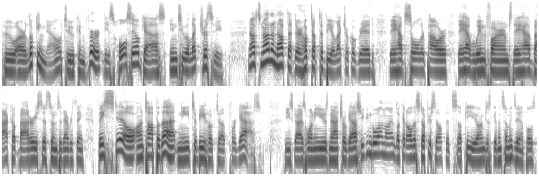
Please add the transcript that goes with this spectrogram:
who are looking now to convert this wholesale gas into electricity. Now, it's not enough that they're hooked up to the electrical grid. They have solar power, they have wind farms, they have backup battery systems and everything. They still, on top of that, need to be hooked up for gas. These guys want to use natural gas. You can go online, look at all this stuff yourself. It's up to you. I'm just giving some examples.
